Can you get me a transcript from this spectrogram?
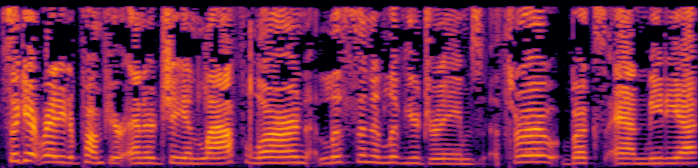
So get ready to pump your energy and laugh, learn, listen, and live your dreams through books and media.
